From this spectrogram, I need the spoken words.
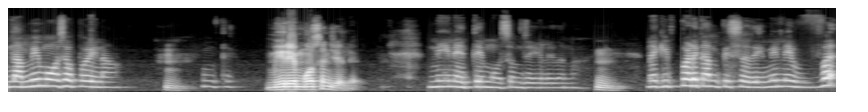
నమ్మి మోసపోయినా. అంతే. మీరేం మోసం చేయలేదు? నేనైతే మోసం చేయలేదన్న. నాకు ఇప్పటికి అనిపిస్తుంది. నేను ఎవ్వ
